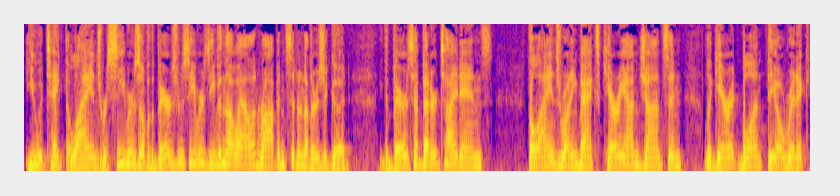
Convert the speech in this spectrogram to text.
you would take the Lions receivers over the Bears receivers, even though Allen Robinson and others are good. The Bears have better tight ends. The Lions running backs, on Johnson, LeGarrette Blunt, Theo Riddick,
